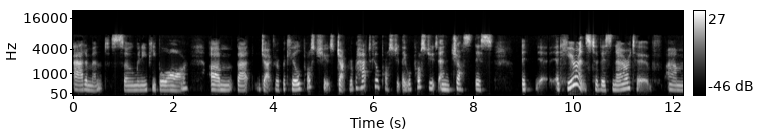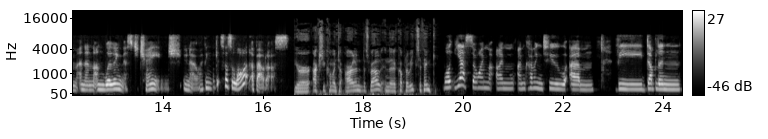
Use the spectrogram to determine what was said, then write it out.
adamant so many people are um, that Jack the Ripper killed prostitutes. Jack the Ripper had to kill prostitutes. They were prostitutes, and just this adherence to this narrative um, and an unwillingness to change. You know, I think it says a lot about us. You're actually coming to Ireland as well in a couple of weeks, I think. Well, yes. So I'm I'm I'm coming to um, the Dublin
